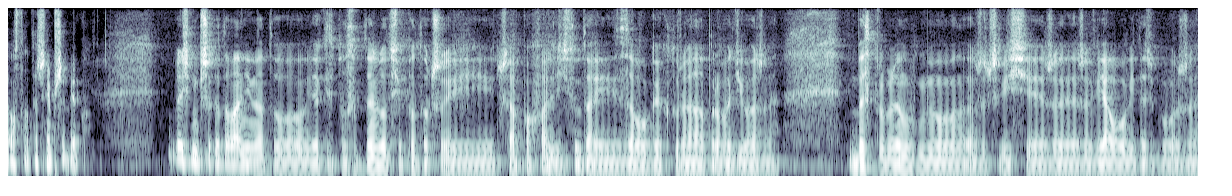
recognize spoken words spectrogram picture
ostatecznie przebiegł? Byliśmy przygotowani na to, w jaki sposób ten lot się potoczy i trzeba pochwalić tutaj załogę, która prowadziła, że bez problemów, mimo rzeczywiście, że, że wiało, widać było, że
